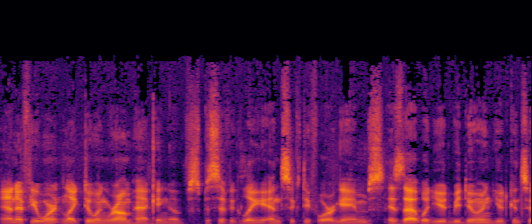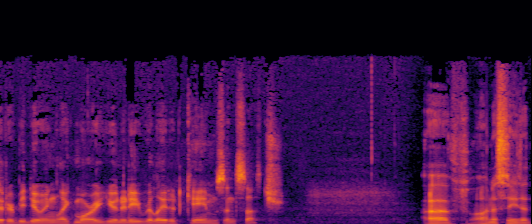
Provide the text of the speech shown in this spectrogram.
And if you weren't like doing ROM hacking of specifically N64 games, is that what you'd be doing? You'd consider be doing like more Unity related games and such? Uh, honestly, that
